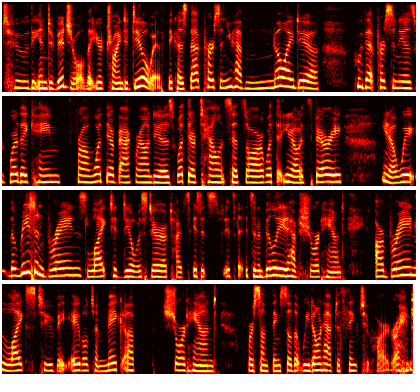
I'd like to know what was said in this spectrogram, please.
to the individual that you're trying to deal with because that person you have no idea who that person is where they came from what their background is what their talent sets are what the, you know it's very you know we the reason brains like to deal with stereotypes is it's it's it's an ability to have shorthand. Our brain likes to be able to make up shorthand for something so that we don't have to think too hard right?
